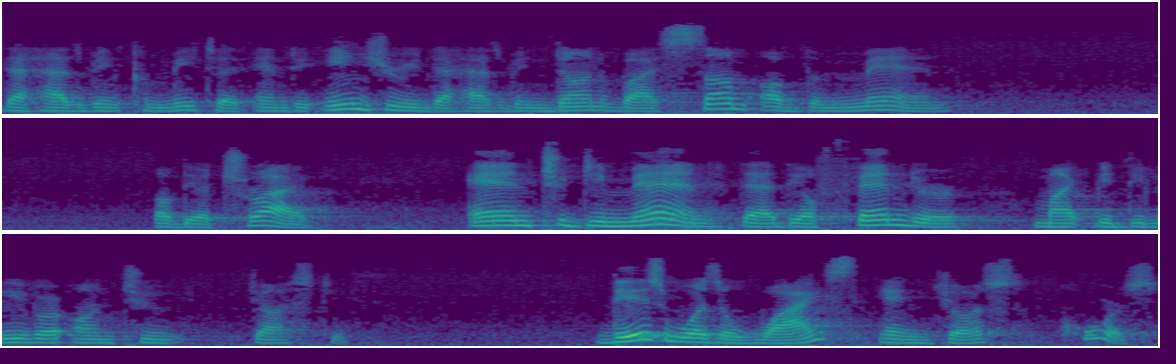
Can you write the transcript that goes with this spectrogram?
that has been committed and the injury that has been done by some of the men of their tribe and to demand that the offender might be delivered unto justice. This was a wise and just course,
